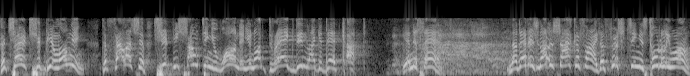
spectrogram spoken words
The church should be a longing. The fellowship should be something you want and you're not dragged in like a dead cat. You understand? Now, that is not a sacrifice. The first thing is totally wrong.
